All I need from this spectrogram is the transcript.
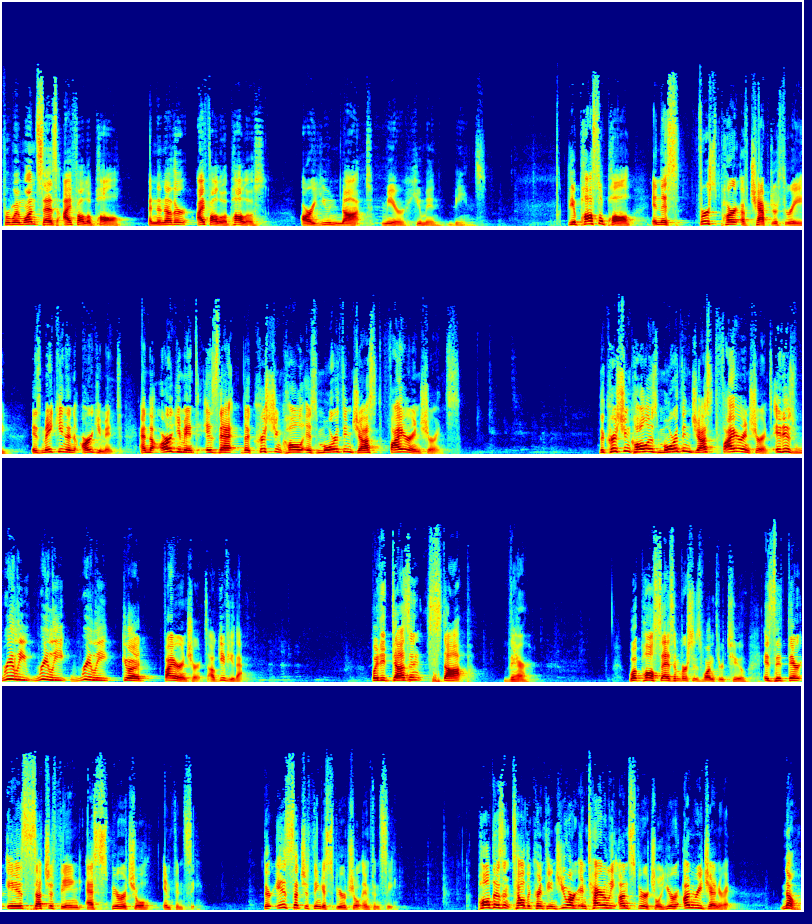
For when one says, I follow Paul, and another, I follow Apollos, are you not mere human beings? The Apostle Paul, in this first part of chapter 3, is making an argument. And the argument is that the Christian call is more than just fire insurance. The Christian call is more than just fire insurance. It is really, really, really good fire insurance. I'll give you that. But it doesn't stop there. What Paul says in verses 1 through 2 is that there is such a thing as spiritual infancy. There is such a thing as spiritual infancy. Paul doesn't tell the Corinthians, you are entirely unspiritual, you're unregenerate. No.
